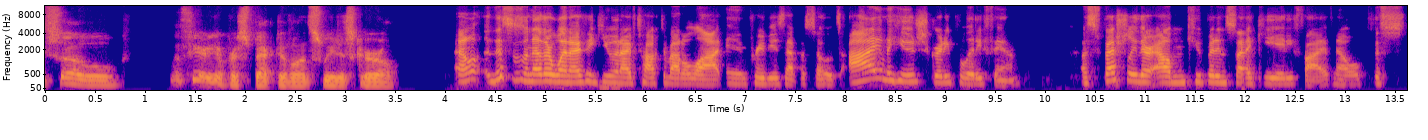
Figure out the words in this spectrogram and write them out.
So let's hear your perspective on Sweetest Girl. Oh, this is another one I think you and I've talked about a lot in previous episodes. I am a huge Scritti Politti fan, especially their album Cupid and Psyche 85. Now, this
